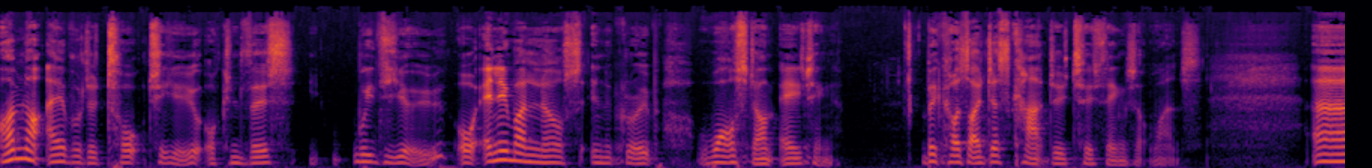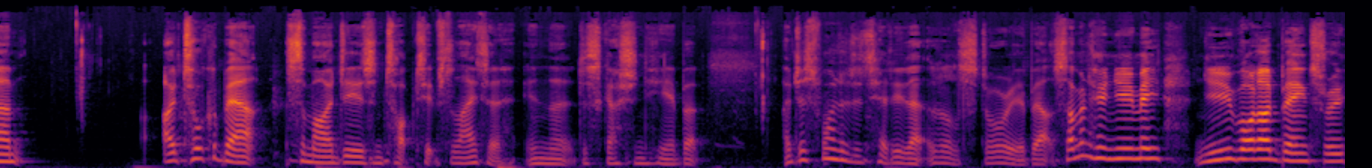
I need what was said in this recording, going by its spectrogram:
I'm not able to talk to you or converse with you or anyone else in the group whilst I'm eating because I just can't do two things at once. Um, I talk about some ideas and top tips later in the discussion here, but I just wanted to tell you that little story about someone who knew me, knew what I'd been through,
